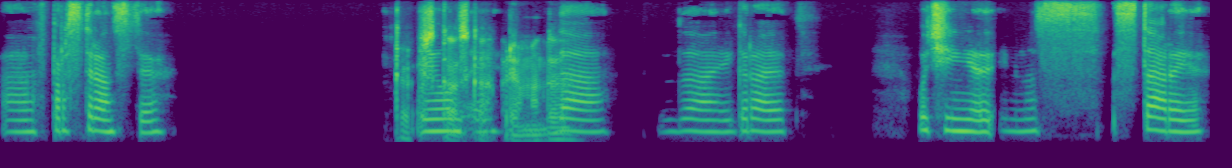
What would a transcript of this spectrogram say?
а, в пространстве. Как в и сказках он, э, прямо, да? Да, да, играет. Очень э, именно старые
